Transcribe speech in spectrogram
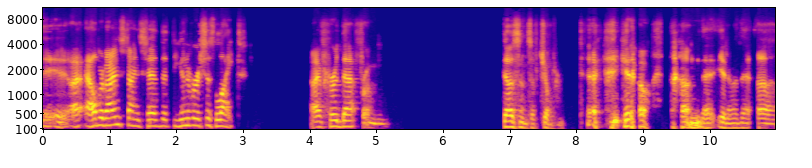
uh, Albert Einstein said that the universe is light. I've heard that from dozens of children. you know, um, that you know that, uh,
